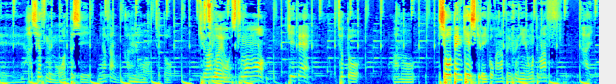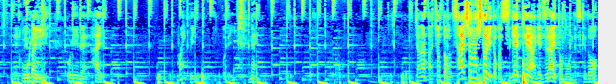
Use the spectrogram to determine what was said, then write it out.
えー、箸休めも終わったし皆さんからのちょっと Q&A を質問。を聞いてちょっとあの焦点形式でいこうかなというふうに思ってます。はい。大喜利。大喜利ではい。マイク1個でいいですよねじゃあなんかちょっと最初の1人とかすげえ手挙げづらいと思うんですけど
